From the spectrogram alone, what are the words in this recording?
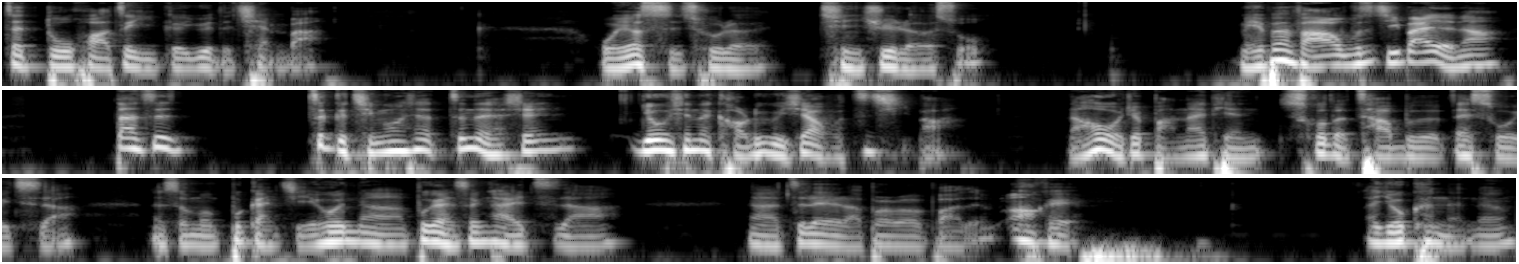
再多花这一个月的钱吧。我又使出了情绪勒索，没办法，我不是几百人啊。但是这个情况下，真的先优先的考虑一下我自己吧。然后我就把那天说的差不多再说一次啊，那什么不敢结婚啊，不敢生孩子啊，那之类的，叭叭叭的。OK，啊，有可能呢。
